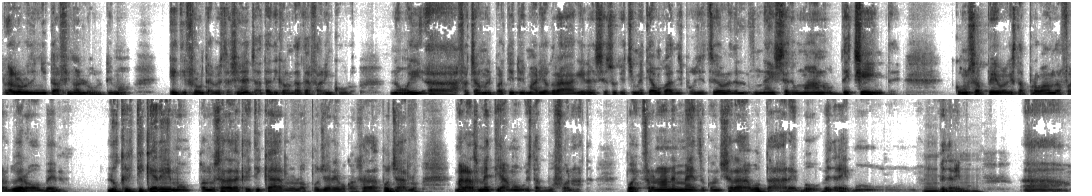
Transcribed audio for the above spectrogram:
la loro dignità fino all'ultimo e di fronte a questa sceneggiata dicono andate a fare in culo noi eh, facciamo il partito di Mario Draghi, nel senso che ci mettiamo qua a disposizione di un essere umano decente, consapevole che sta provando a fare due robe, lo criticheremo quando sarà da criticarlo, lo appoggeremo quando sarà da appoggiarlo, ma la smettiamo con questa buffonata. Poi fra un anno e mezzo, quando ci sarà da votare, boh, vedremo. Mm-hmm. vedremo. Uh,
